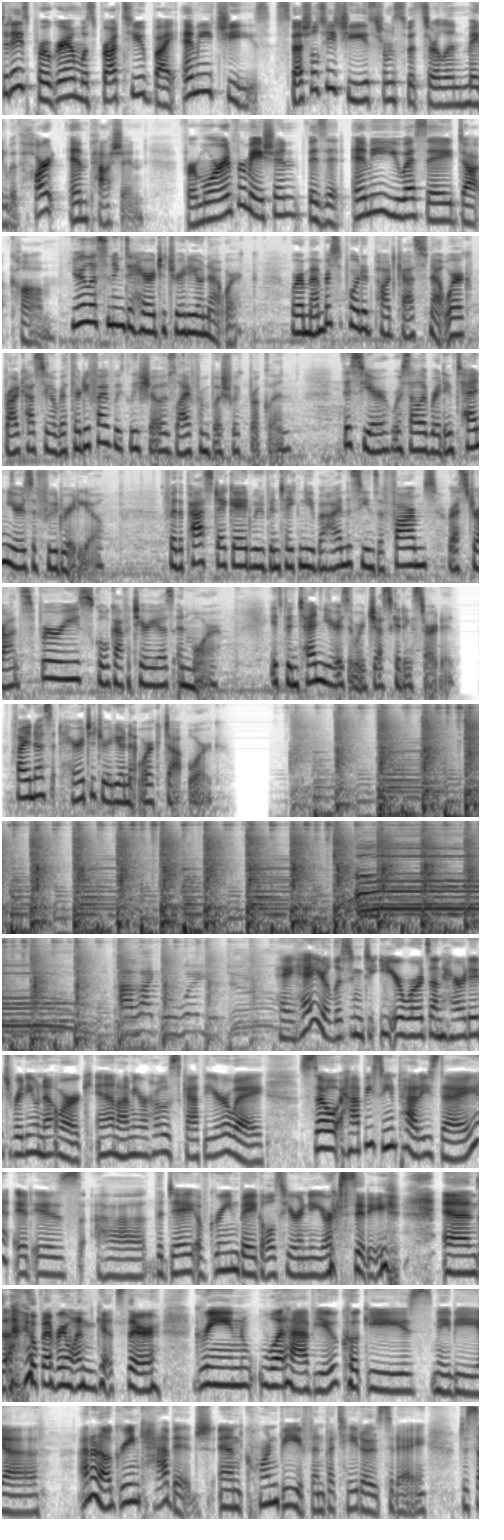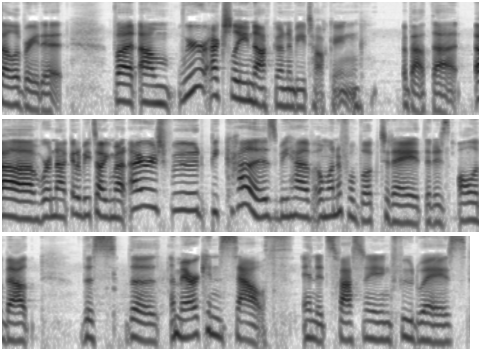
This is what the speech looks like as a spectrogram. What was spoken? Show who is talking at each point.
Speaker 1: Today's program was brought to you by Emmi Cheese, specialty cheese from Switzerland made with heart and passion. For more information, visit emmiusa.com.
Speaker 2: You're listening to Heritage Radio Network. We're a member supported podcast network broadcasting over 35 weekly shows live from Bushwick, Brooklyn. This year, we're celebrating 10 years of food radio. For the past decade, we've been taking you behind the scenes of farms, restaurants, breweries, school cafeterias, and more. It's been 10 years and we're just getting started. Find us at heritageradionetwork.org.
Speaker 3: Hey, hey, you're listening to Eat Your Words on Heritage Radio Network, and I'm your host, Cathy Erway. So, happy St. Patty's Day. It is uh, the day of green bagels here in New York City, and I hope everyone gets their green, what have you, cookies, maybe, uh, I don't know, green cabbage and corned beef and potatoes today to celebrate it. But um, we're actually not going to be talking about that. Uh, we're not going to be talking about Irish food because we have a wonderful book today that is all about this the American South and its fascinating foodways.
